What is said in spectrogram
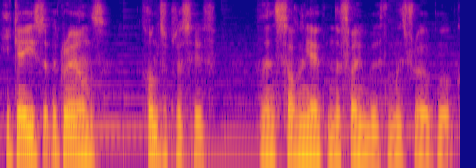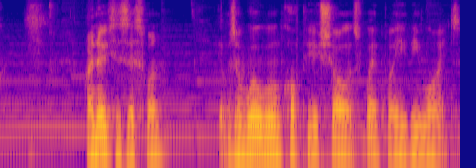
He gazed at the grounds, contemplative, and then suddenly opened the phone booth and withdrew a book. I noticed this one. It was a well worn copy of Charlotte's Web by E.B. White.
